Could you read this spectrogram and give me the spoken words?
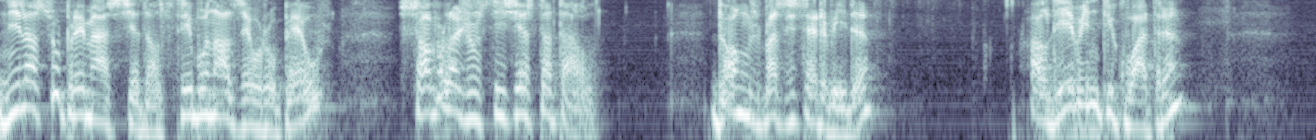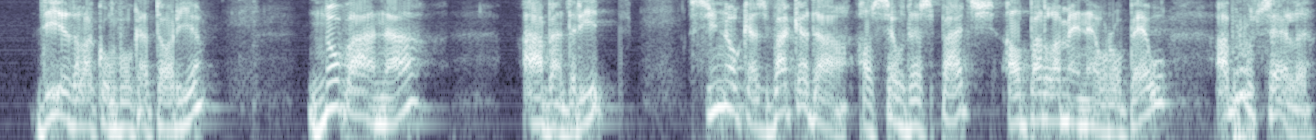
ni la supremàcia dels tribunals europeus sobre la justícia estatal. Doncs va ser servida. El dia 24, dia de la convocatòria, no va anar a Madrid, sinó que es va quedar al seu despatx al Parlament Europeu a Brussel·les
